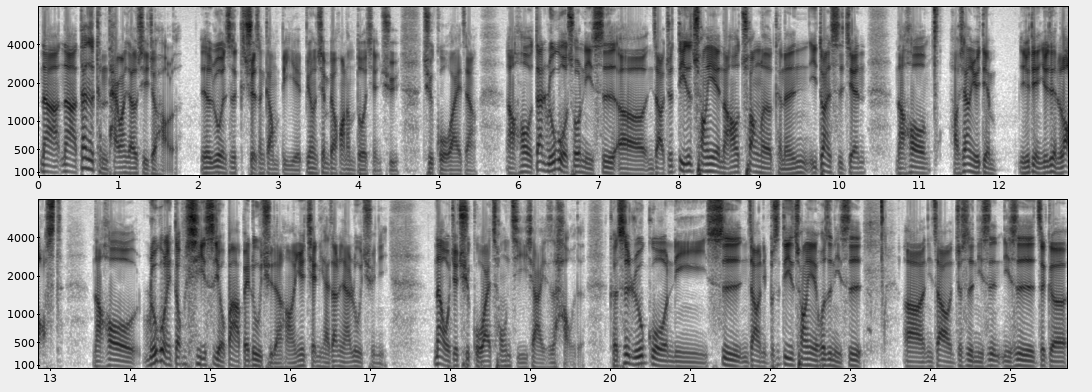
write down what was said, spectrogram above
那那但是可能台湾加速器就好了。呃，如果你是学生刚毕业，不用先不要花那么多钱去去国外这样。然后，但如果说你是呃，你知道就第一次创业，然后创了可能一段时间，然后好像有点有点有点 lost。然后，如果你东西是有办法被录取的哈，因为前提还是让人家录取你，那我就去国外冲击一下也是好的。可是如果你是你知道你不是第一次创业，或者你是呃你知道就是你是你是这个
